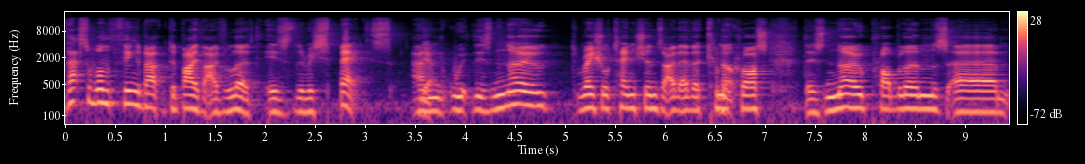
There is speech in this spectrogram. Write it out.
that's the one thing about Dubai that I've loved is the respect. And Yeah. we, there's no racial tensions I've ever come No. across. There's no problems. Um,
